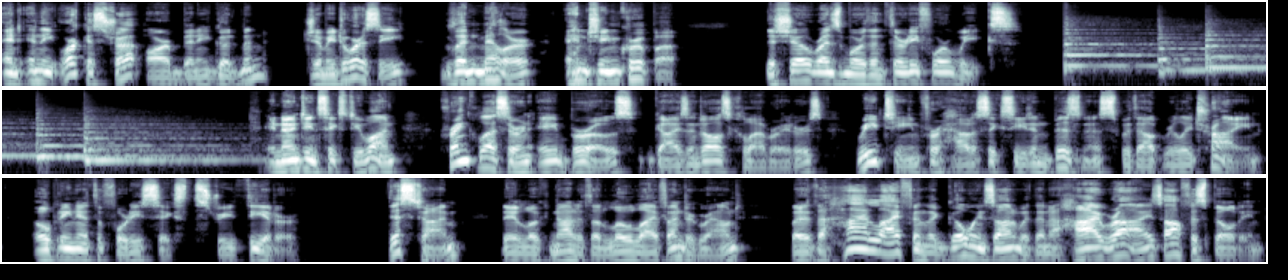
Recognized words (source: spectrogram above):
And in the orchestra are Benny Goodman, Jimmy Dorsey, Glenn Miller, and Gene Krupa. The show runs more than 34 weeks. In 1961, Frank Loesser and Abe Burrows, Guys and Dolls collaborators, reteamed for How to Succeed in Business Without Really Trying, opening at the 46th Street Theater. This time, they look not at the low life underground, but at the high life and the goings on within a high rise office building.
